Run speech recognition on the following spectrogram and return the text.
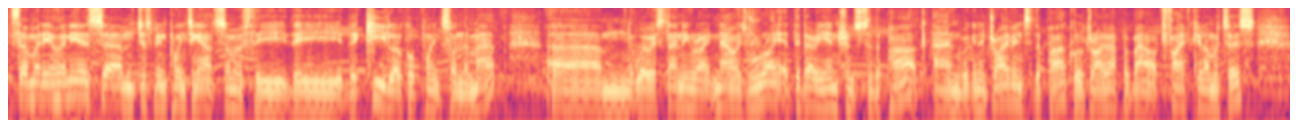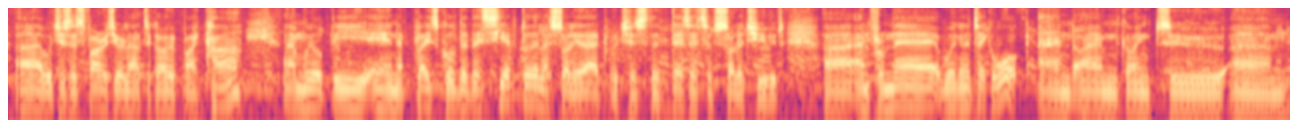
So Maria Eugenia's um, just been pointing out some of the, the, the key local points on the map. Um, where we're standing right now is right at the very entrance to the park, and we're going to drive into the park. We'll drive up about five kilometers, uh, which is as far as you're allowed to go by car, and we'll be in a place called the Desierto de la Soledad, which is the desert of solitude. Uh, and from there, we're going to take a walk, and I'm going to um,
